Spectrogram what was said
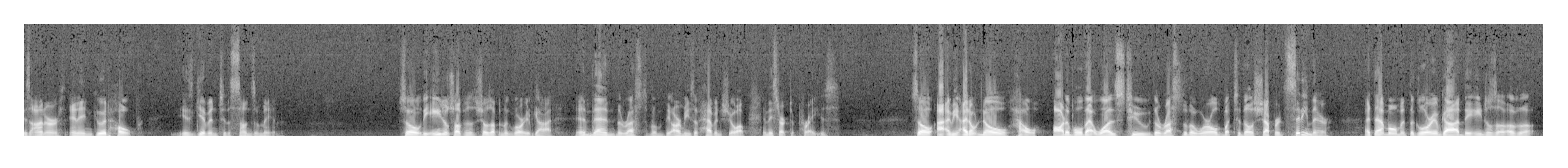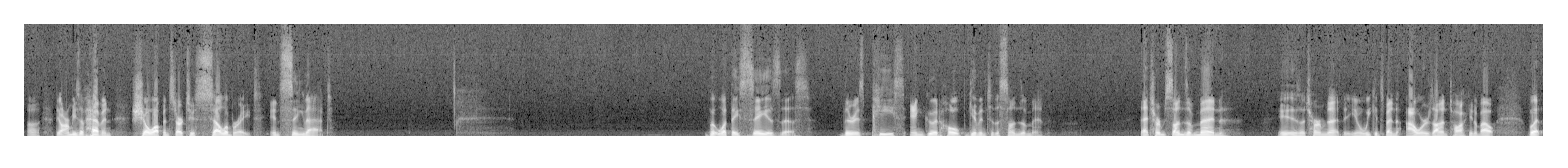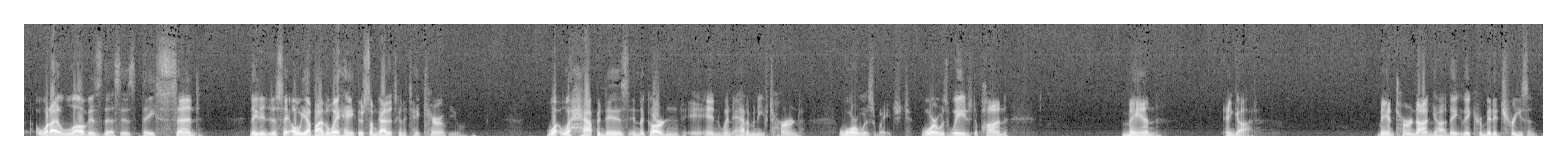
is on earth, and in good hope is given to the sons of man. So the angel shows up in the glory of God. And then the rest of them, the armies of heaven, show up and they start to praise. So, I mean, I don't know how audible that was to the rest of the world, but to those shepherds sitting there at that moment, the glory of God, the angels of, the, uh, the armies of heaven, show up and start to celebrate and sing that. But what they say is this there is peace and good hope given to the sons of men. That term sons of men is a term that you know we could spend hours on talking about. But what I love is this is they said they didn't just say, "Oh yeah, by the way, hey, there's some guy that's going to take care of you." What what happened is in the garden and when Adam and Eve turned, war was waged. War was waged upon man and God. Man turned on God. They they committed treason.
